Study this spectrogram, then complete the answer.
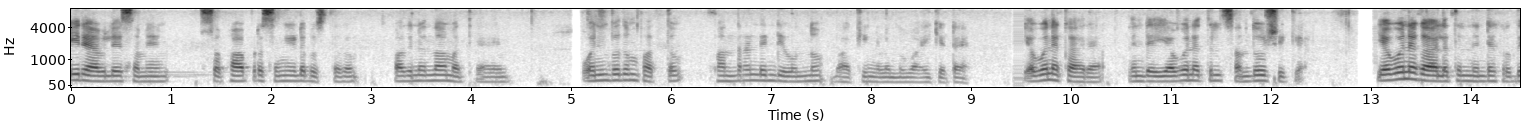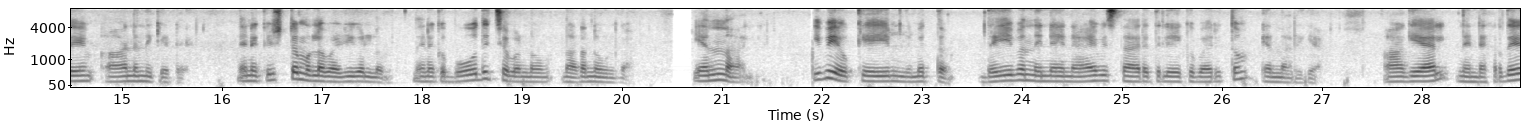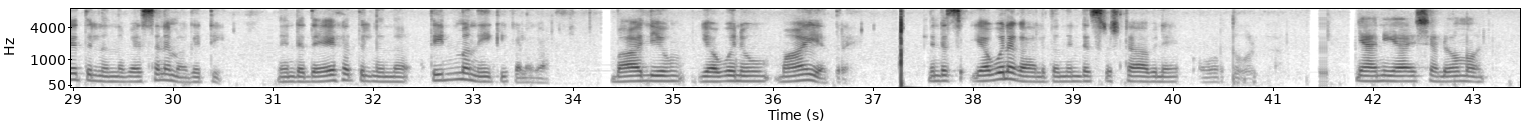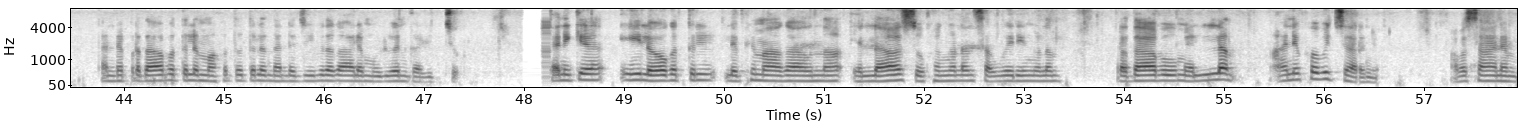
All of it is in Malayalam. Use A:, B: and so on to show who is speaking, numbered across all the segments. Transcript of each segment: A: ഈ രാവിലെ സമയം സഭാപ്രസംഗിയുടെ പുസ്തകം പതിനൊന്നാം അധ്യായം ഒൻപതും പത്തും പന്ത്രണ്ടിന്റെ ഒന്നും വാക്യങ്ങളൊന്ന് വായിക്കട്ടെ. യൗവനക്കാര നിന്റെ യൗവനത്തിൽ സന്തോഷിക്കുക യൗവനകാലത്തിൽ നിന്റെ ഹൃദയം ആനന്ദിക്കട്ടെ. നിനക്കിഷ്ടമുള്ള വഴികളിലും നിനക്ക് ബോധിച്ച വണ്ണവും നടന്നുകൊള്ളുക എന്നാൽ ഇവയൊക്കെയും നിമിത്തം ദൈവം നിന്നെ ന്യായവിസ്താരത്തിലേക്ക് വരുത്തും എന്നറിയുക ആകയാൽ നിന്റെ ഹൃദയത്തിൽ നിന്ന് വ്യസനമകറ്റി നിന്റെ ദേഹത്തിൽ നിന്ന് തിന്മ നീക്കിക്കളക. ബാല്യവും യൗവനവും മായത്രേ നിന്റെ യൗവനകാലത്ത് നിന്റെ സൃഷ്ടാവിനെ ഓർത്തുകൊള്ളുക. ജ്ഞാനിയായ ശലോമോൻ തന്റെ പ്രതാപത്തിലും മഹത്വത്തിലും തന്റെ ജീവിതകാലം മുഴുവൻ കഴിച്ചു. തനിക്ക് ഈ ലോകത്തിൽ ലഭ്യമാകാവുന്ന എല്ലാ സുഖങ്ങളും സൗകര്യങ്ങളും പ്രതാപവും എല്ലാം അനുഭവിച്ചറിഞ്ഞു. അവസാനം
